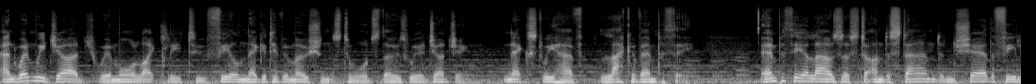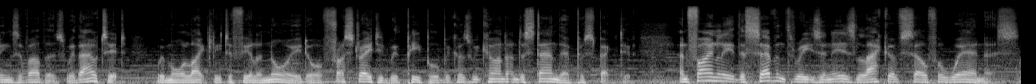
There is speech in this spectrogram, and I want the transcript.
And when we judge, we're more likely to feel negative emotions towards those we're judging. Next, we have lack of empathy. Empathy allows us to understand and share the feelings of others. Without it, we're more likely to feel annoyed or frustrated with people because we can't understand their perspective. And finally, the seventh reason is lack of self-awareness.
